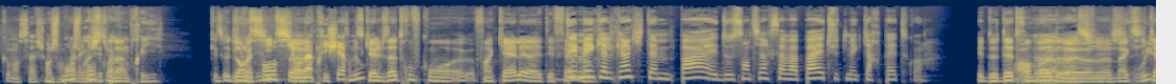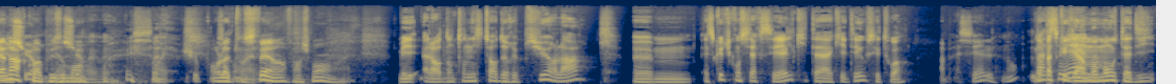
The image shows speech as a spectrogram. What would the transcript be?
Comment ça je Franchement, comprends je pense qu'on pas a- compris. Qu'est-ce que Dans tu le sens, si on a pris cher, nous Parce qu'Elsa trouve qu'on. euh, Enfin, qu'elle, elle a été faible. D'aimer quelqu'un qui t'aime pas et de sentir que ça va pas et tu te mets carpette, quoi. Et de d'être Oh, en bah, mode bah, euh, si, maxi oui, canard, sûr, quoi, plus ou sûr. moins. Ouais, ouais. C'est vrai, je On l'a tous ouais. fait, hein, franchement. Mais alors, dans ton histoire de rupture, là, euh, est-ce que tu considères que c'est elle qui t'a quitté ou c'est toi? Ah bah, c'est elle, non? Non, Bah, parce qu'il y a un moment où t'as dit,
